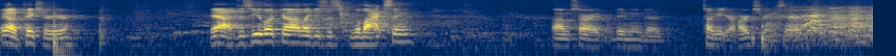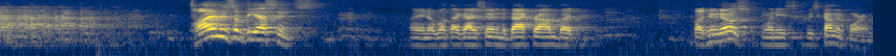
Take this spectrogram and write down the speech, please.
I got a picture here. Yeah, does he look uh, like he's just relaxing? Oh, I'm sorry, I didn't mean to tug at your heartstrings there. Time is of the essence. I don't know what that guy's doing in the background, but but who knows when he's, who's coming for him.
